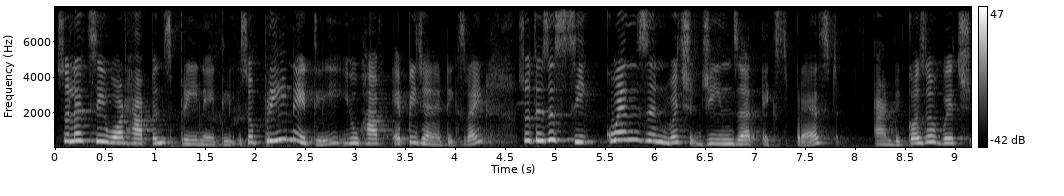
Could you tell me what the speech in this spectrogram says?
So let's see what happens prenatally. So prenatally you have epigenetics right? So there's a sequence in which genes are expressed and because of which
